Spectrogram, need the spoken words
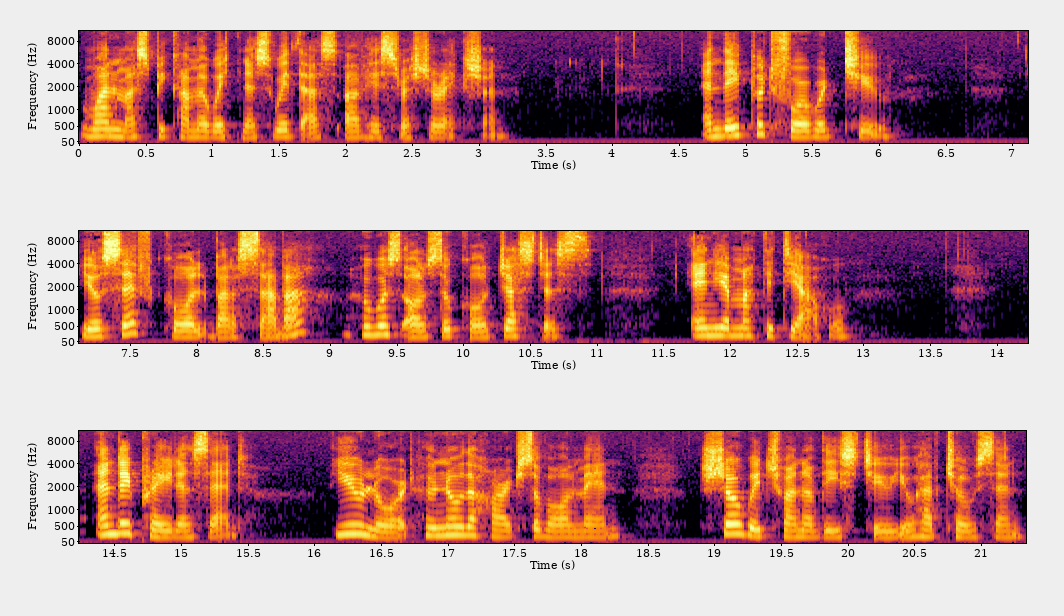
one must become a witness with us of his resurrection. And they put forward two Joseph called Barsabba who was also called Justus, and Matityahu. And they prayed and said, You, Lord, who know the hearts of all men, Show which one of these two you have chosen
